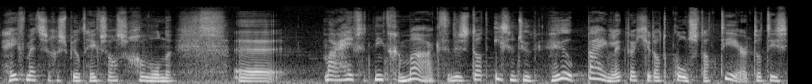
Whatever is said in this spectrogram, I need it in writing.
Heeft met ze gespeeld, heeft ze gewonnen. Uh, maar heeft het niet gemaakt. Dus dat is natuurlijk heel pijnlijk dat je dat constateert. Dat is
